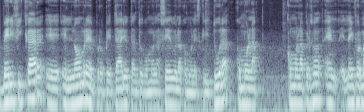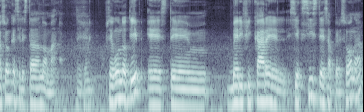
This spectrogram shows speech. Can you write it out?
verificar eh, el nombre del propietario, tanto como la cédula, como la escritura, como la, como la, persona, la información que se le está dando a mano. Segundo tip, este, verificar el, si existe esa persona.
